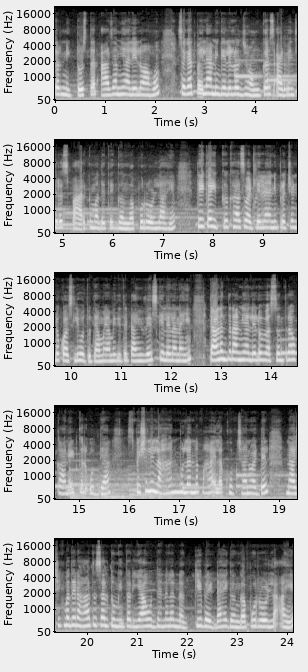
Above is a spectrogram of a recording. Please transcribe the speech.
तर निघतोच तर आज आम्ही आलेलो आहो सगळ्यात पहिले आम्ही गेलेलो झोंकर्स ॲडव्हेंचरस पार्कमध्ये ते गंगापूर रोडला आहे. ते काही इतकं खास वाटलेलं आहे आणि प्रचंड कॉस्टली होतं त्यामुळे आम्ही तिथे टाईम वेस्ट केलेला नाही. त्यानंतर आम्ही आलेलो वसंतराव कानेटकर उद्यान. स्पेशली लहान मुलांना पाहायला खूप छान वाटेल. नाशिकमध्ये राहत असाल तुम्ही तर या उद्यानाला नक्की भेट द्या. हे गंगापूर रोडला आहे.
